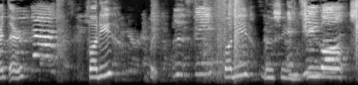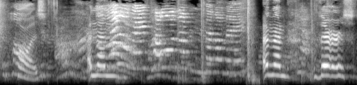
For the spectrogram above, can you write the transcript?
right there. Buddy, wait, Lucy. Buddy, Lucy, Jingle, pause, and then and then there's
